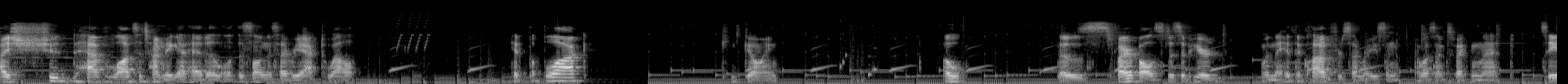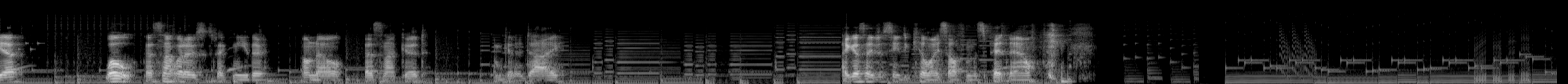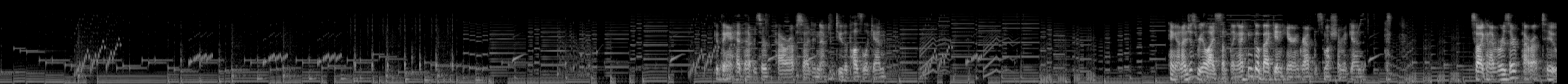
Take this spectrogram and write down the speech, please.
I should have lots of time to get ahead as long as I react well. Hit the block. Keep going. Oh, those fireballs disappeared when they hit the cloud for some reason. I wasn't expecting that. See ya. Whoa, that's not what I was expecting either. Oh no, that's not good. I'm gonna die. I guess I just need to kill myself in this pit now. So have reserve power too.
